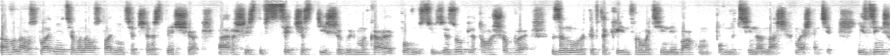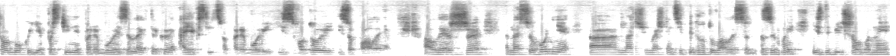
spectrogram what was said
Вона ускладнюється. Вона ускладнюється через те, що а, рашисти все частіше вимикають повністю зв'язок для того, щоб занурити в такий інформаційний вакуум повноцінно наших мешканців. І з іншого боку, є постійні перебої з електрикою, а як слідство перебої із водою і з опаленням. Але ж е, на сьогодні а, наші мешканці підготувалися до зими, і здебільшого вони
